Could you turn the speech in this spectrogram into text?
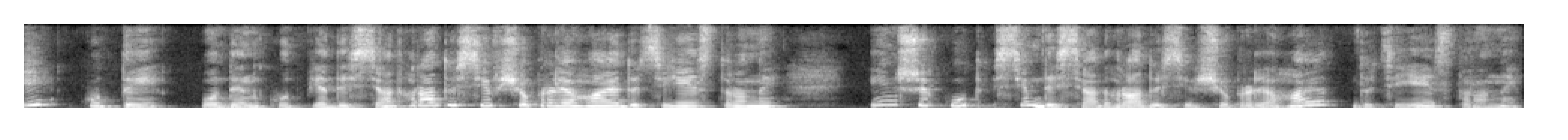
і кути один кут 50 градусів, що прилягає до цієї сторони, інший кут 70 градусів, що прилягає до цієї сторони.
